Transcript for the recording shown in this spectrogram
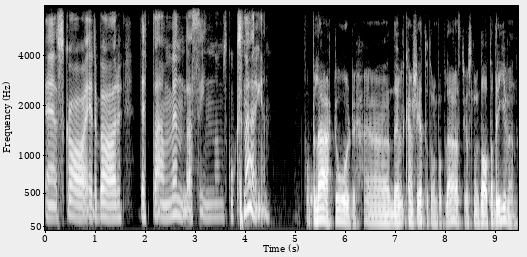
eh, ska eller bör detta användas inom skogsnäringen? Populärt ord, eh, det är väl kanske ett av de populäraste just nu, datadriven.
